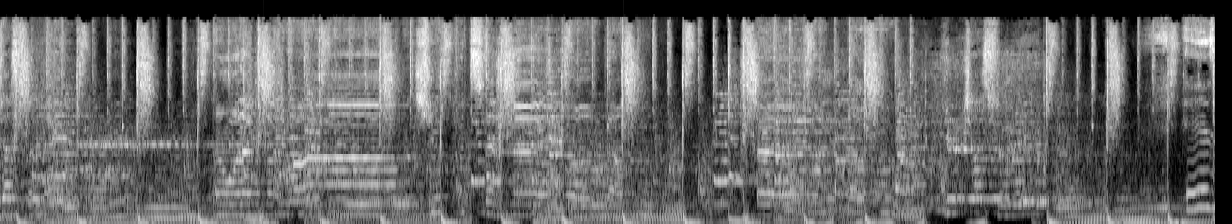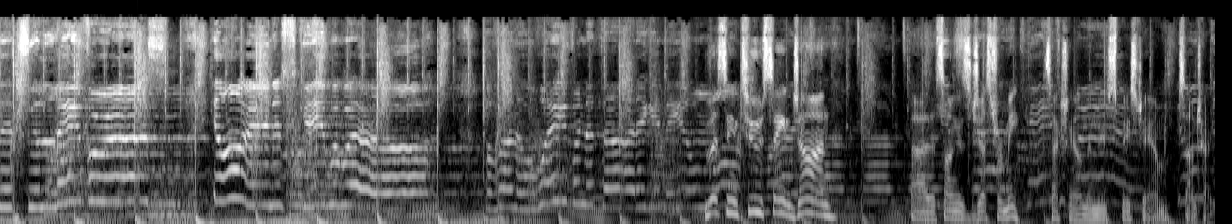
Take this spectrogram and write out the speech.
I Listening to SAINt JHN. Uh, the song is Just For Me. It's actually on the new Space Jam soundtrack.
